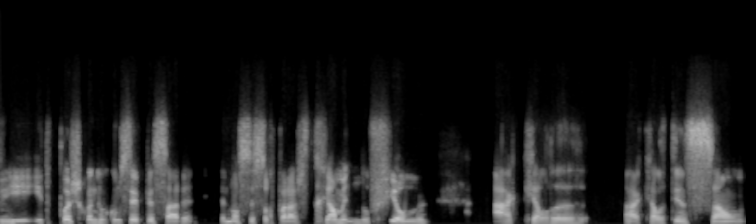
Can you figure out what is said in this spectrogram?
E, e depois, quando eu comecei a pensar, eu não sei se reparaste, realmente no filme há aquela, há aquela tensão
